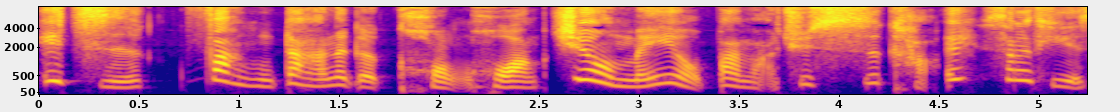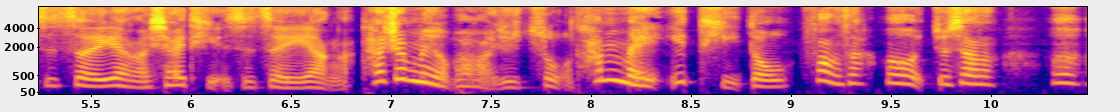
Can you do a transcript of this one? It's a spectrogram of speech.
一直。放大那个恐慌，就没有办法去思考。哎，上一题也是这样啊，下一题也是这样啊，他就没有办法去做。他每一题都放大，哦，就像啊，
